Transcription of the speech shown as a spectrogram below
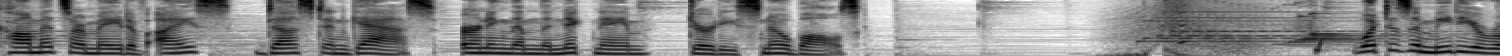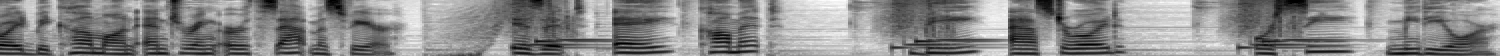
Comets are made of ice, dust, and gas, earning them the nickname dirty snowballs. What does a meteoroid become on entering Earth's atmosphere? Is it A. Comet, B. Asteroid, or C. Meteor?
